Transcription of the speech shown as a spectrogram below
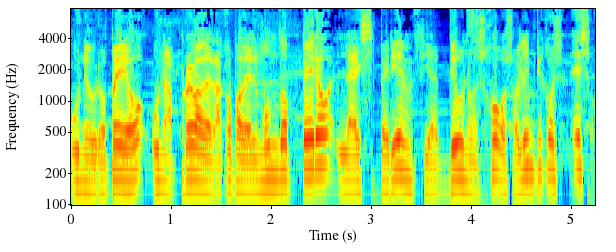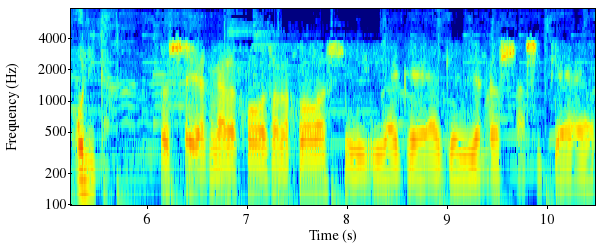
un europeo, una prueba de la Copa del Mundo, pero la experiencia de unos Juegos Olímpicos es única. Pues sí, al final los juegos son los juegos y, y hay que hay que vivirlos, así que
